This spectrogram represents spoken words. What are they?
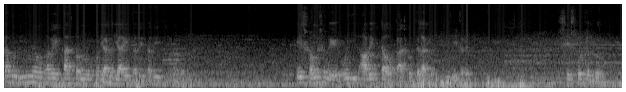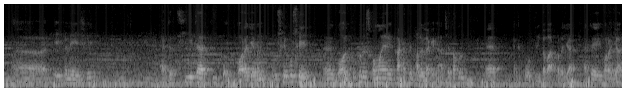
তখন বিভিন্নভাবে কাজকর্ম খোঁজা টোজা ইত্যাদি ইত্যাদি। এর সঙ্গে সঙ্গে ওই আবেগটাও কাজ করতে লাগল থিয়েটারে। শেষ পর্যন্ত এখানে এসে একটা থিয়েটার কি করা যায় মানে বসে বসে গল্প করে সময় কাটাতে ভালো লাগে না। আচ্ছা তখন একটা পত্রিকা বার করা যাক, একটা এই করা যাক,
